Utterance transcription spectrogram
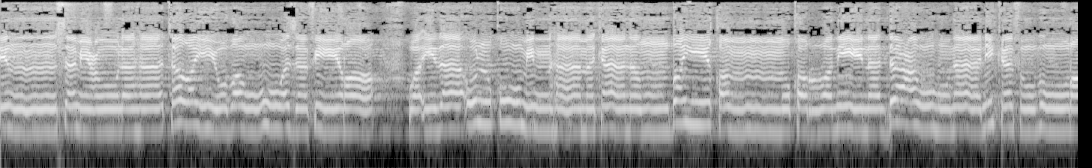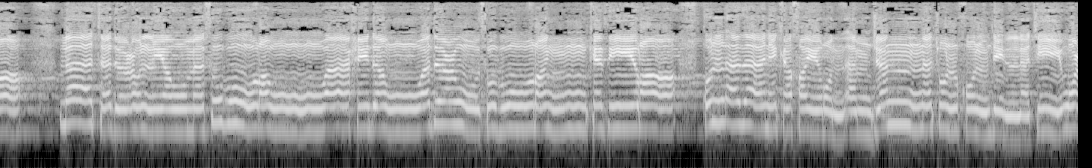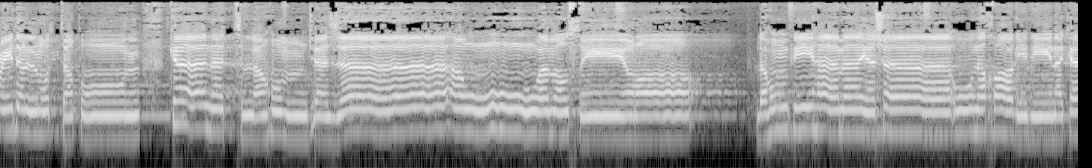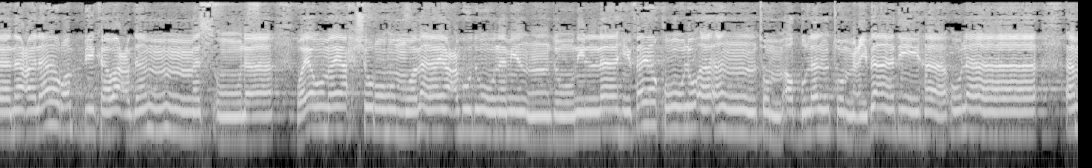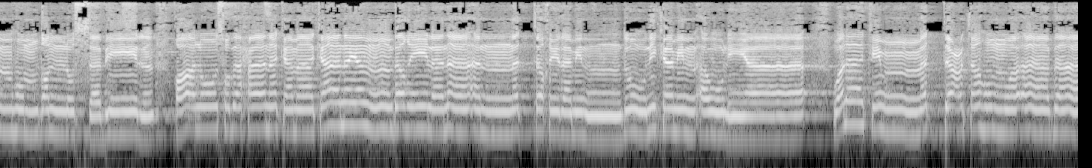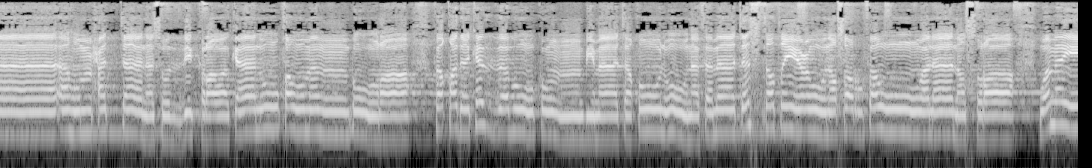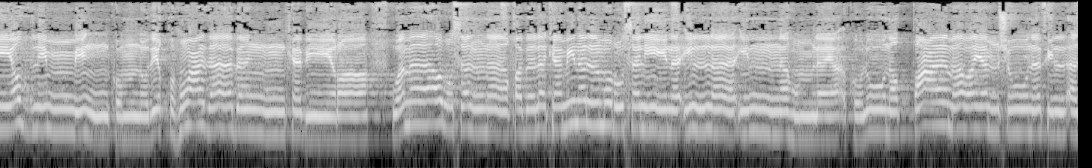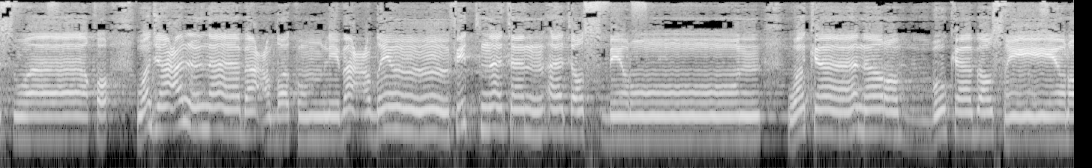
سمعوا لها تغيظا وزفيرا وإذا ألقوا منها مكانا ضيقا مقرنين دعوا هنالك ثبورا لا تدعوا اليوم ثبورا واحدا وادعوا ثبورا كثيرا قل أذلك خير أم جنة الخلد التي وعد المتقون كانت لهم جزاء ومصيرا لهم فيها ما يشاءون خالدين. كان على ربك وعدا مسؤولا. ويوم يحشرهم وما يعبدون من دون الله فيقول أأنتم أضللتم عبادي هؤلاء أم هم ضلوا السبيل؟ قالوا سبحانك ما كان ينبغي لنا أن نتخذ من دونك من أولياء. ولكن متعتهم وآباءهم حتى نسوا الذكر وكانوا قوما بورا. فقد كذبوكم بما تقولون فما تستطيعون صرفا ولا نصرا. ومن يظلم منكم نذقه عذابا كبيرا. وما أرسلنا قبلك من المرسلين إلا إنهم ليأكلون الطعام ويمشون في الأسواق وجعلنا بعضكم لبعض فتنة أتصبرون وكان ربك بصيرا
